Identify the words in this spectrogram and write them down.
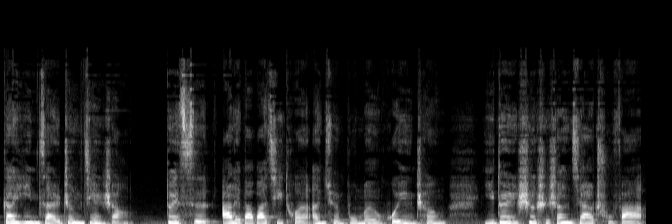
盖印在证件上。对此，阿里巴巴集团安全部门回应称，已对涉事商家处罚，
